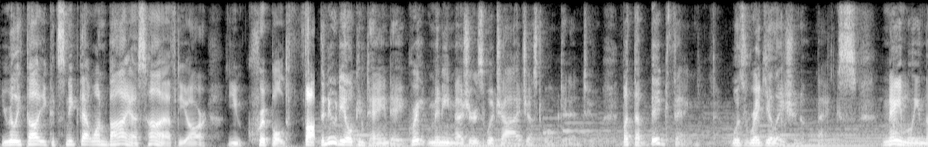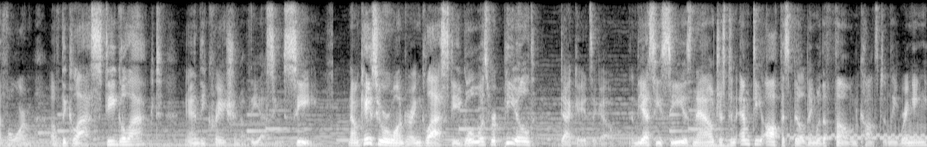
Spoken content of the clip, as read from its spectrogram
You really thought you could sneak that one by us, huh, FDR? You crippled fuck. The New Deal contained a great many measures which I just won't get into. But the big thing was regulation of banks, namely in the form of the Glass-Steagall Act and the creation of the SEC. Now, in case you were wondering, Glass-Steagall was repealed decades ago, and the SEC is now just an empty office building with a phone constantly ringing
